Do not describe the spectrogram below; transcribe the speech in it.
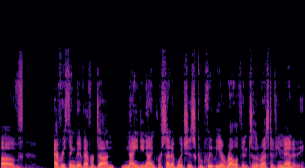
of everything they've ever done, 99% of which is completely irrelevant to the rest of humanity.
